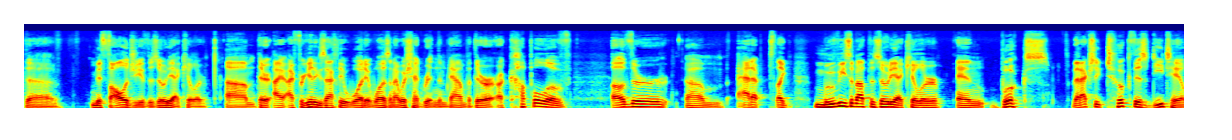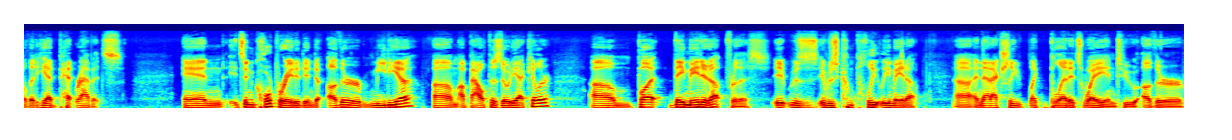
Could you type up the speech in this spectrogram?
the mythology of the Zodiac killer. Um, there, I, I forget exactly what it was, and I wish I'd written them down. But there are a couple of other um, adapt like movies about the Zodiac killer and books that actually took this detail that he had pet rabbits, and it's incorporated into other media um, about the Zodiac killer. Um, but they made it up for this. It was it was completely made up. Uh, and that actually like bled its way into other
